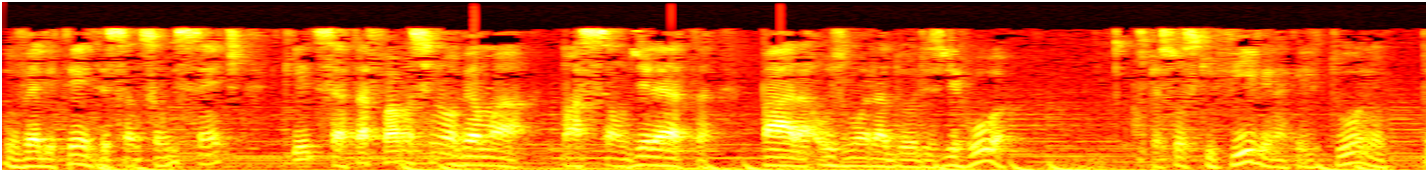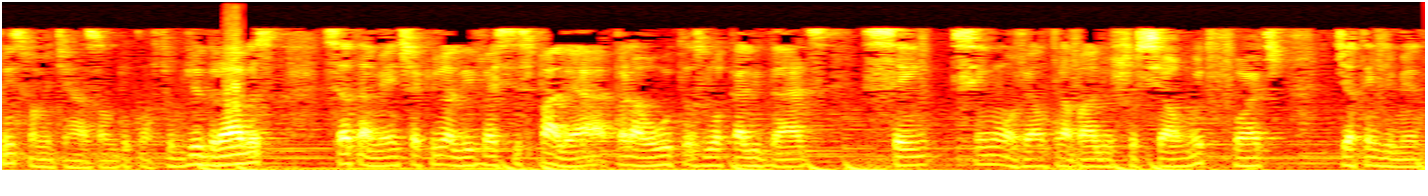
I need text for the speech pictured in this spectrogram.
do VLT entre Santos e São Vicente, que de certa forma, se não houver uma, uma ação direta para os moradores de rua, as pessoas que vivem naquele túnel, principalmente em razão do consumo de drogas, certamente aquilo ali vai se espalhar para outras localidades sem, se não houver um trabalho social muito forte de atendimento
